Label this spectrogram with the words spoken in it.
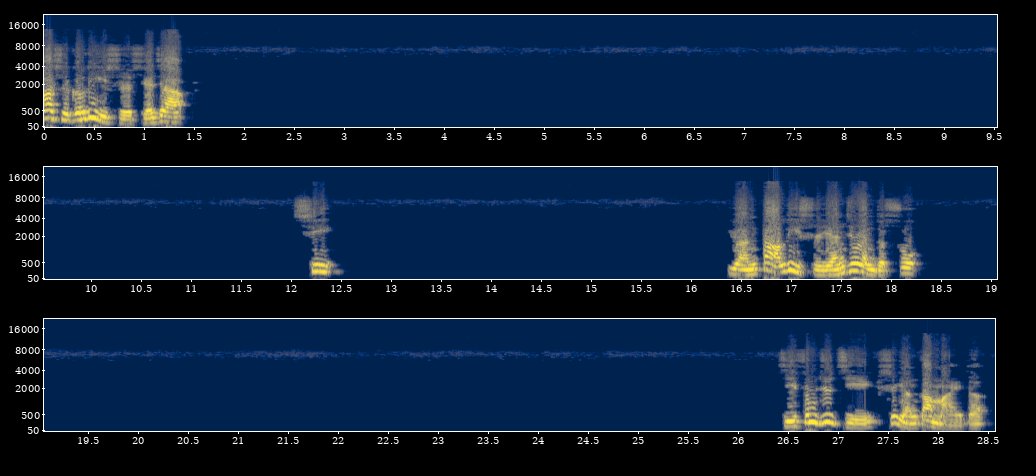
他是个历史学家。七，远大历史研究院的书，几分之几是远大买的？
